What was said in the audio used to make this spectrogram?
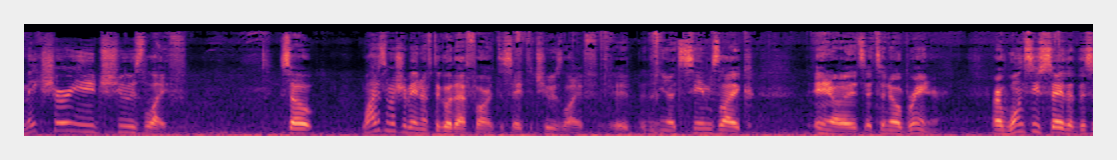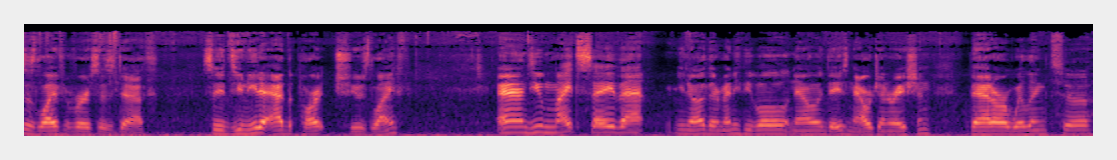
Make sure you choose life. So, why does Moshe Rabbeinu have to go that far to say to choose life? It, you know, it seems like, you know, it's, it's a no-brainer. All right, once you say that this is life versus death, so do you need to add the part choose life? And you might say that, you know, there are many people nowadays in our generation that are willing to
